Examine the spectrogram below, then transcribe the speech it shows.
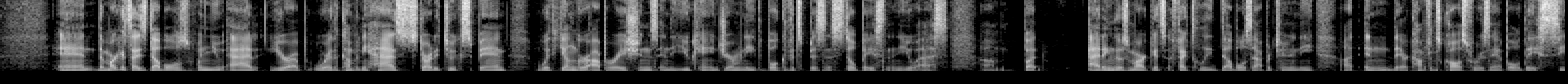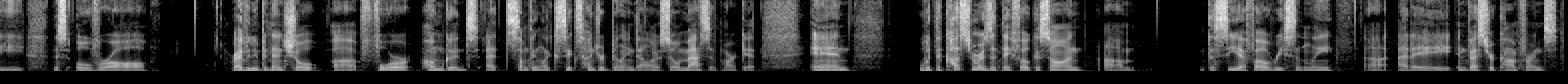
and the market size doubles when you add Europe, where the company has started to expand with younger operations in the UK and Germany. The bulk of its business still based in the U.S., um, but adding those markets effectively doubles opportunity. Uh, in their conference calls, for example, they see this overall revenue potential uh, for home goods at something like $600 billion, so a massive market. And with the customers that they focus on, um, the CFO recently uh, at a investor conference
